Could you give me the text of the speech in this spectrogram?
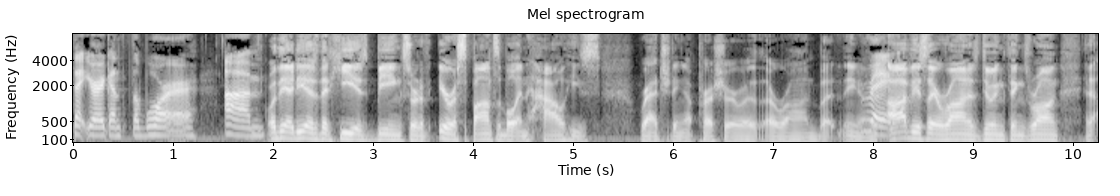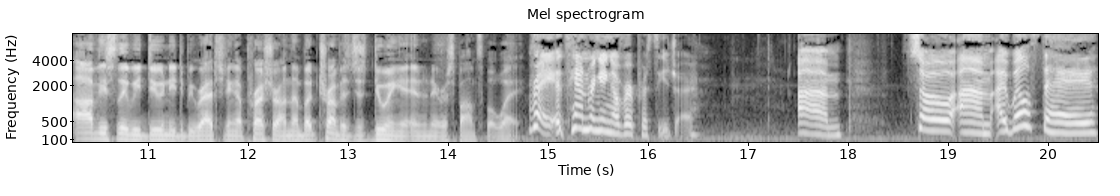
that you're against the war. Um, or the idea is that he is being sort of irresponsible in how he's ratcheting up pressure with Iran. But you know, Right. obviously Iran is doing things wrong, and obviously we do need to be ratcheting up pressure on them. But Trump is just doing it in an irresponsible way. Right, it's hand wringing over procedure. Um, so um, I will say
